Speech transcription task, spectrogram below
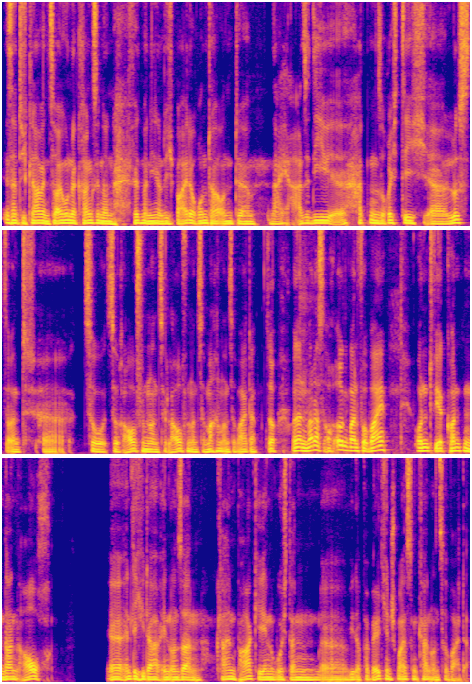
ist natürlich klar, wenn zwei Hunde krank sind, dann fällt man die natürlich beide runter. Und äh, naja, also die äh, hatten so richtig äh, Lust und äh, zu, zu raufen und zu laufen und zu machen und so weiter. So, und dann war das auch irgendwann vorbei und wir konnten dann auch äh, endlich wieder in unseren kleinen Park gehen, wo ich dann äh, wieder ein paar Bällchen schmeißen kann und so weiter.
